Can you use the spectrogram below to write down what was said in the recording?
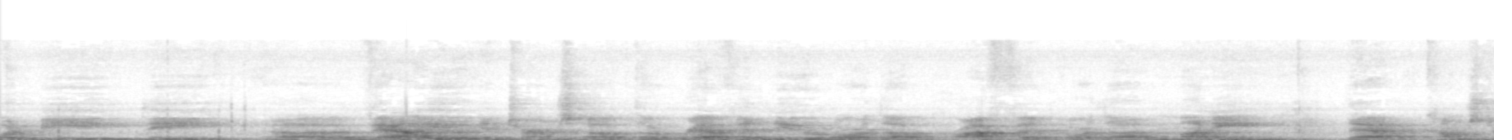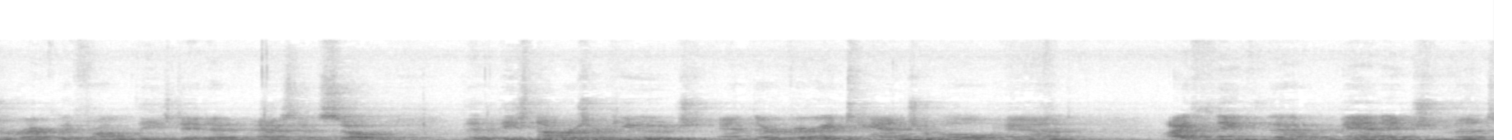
would be the uh, value in terms of the revenue or the profit or the money that comes directly from these data assets? So th these numbers are huge and they're very tangible, and I think that management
